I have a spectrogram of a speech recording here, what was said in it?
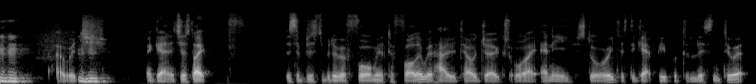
Mm-hmm. Uh, which Mhm. again, it's just like it's a- just a bit of a formula to follow with how you tell jokes or like any story, just to get people to listen to it.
